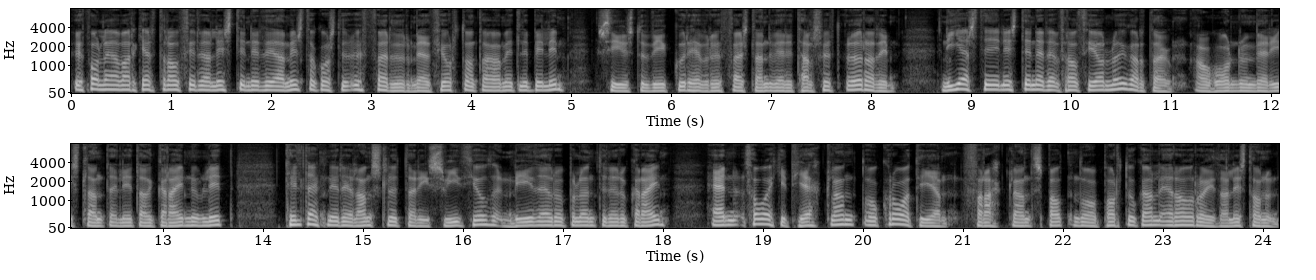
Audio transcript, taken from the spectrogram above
Uppálega var gert ráð fyrir að listin er því að minnstakosti uppfærður með 14 daga millibili. Síðustu vikur hefur uppfærslan verið talsvert örarim. Nýjasti listin er frá því á laugardag. Á honum er Ísland litað grænum lit. Tildeknir er landslutar í Svíðjóð, miðeurupulöndin eru græn, en þó ekki Tjekkland og Kroatíja. Frakland, Spátn og Portugal er á rauðalistónum.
